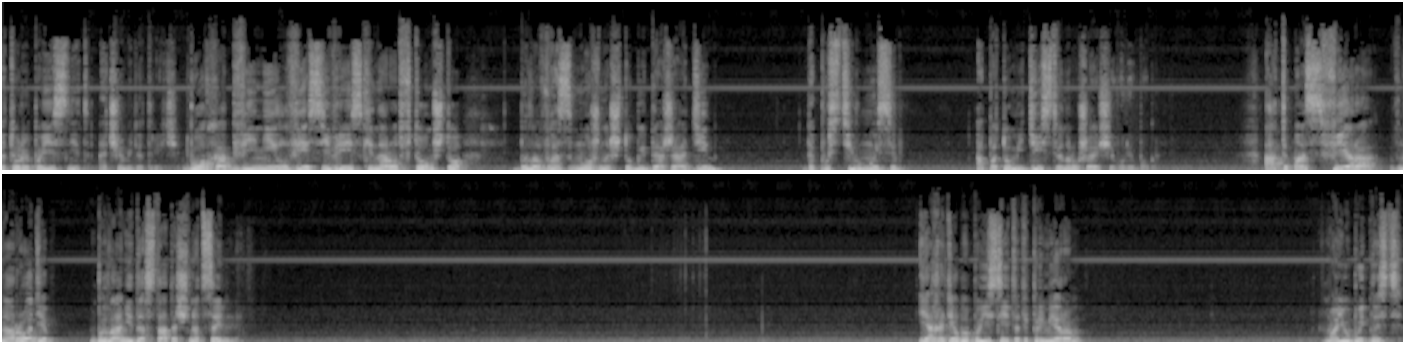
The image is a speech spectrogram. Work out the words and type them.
который пояснит, о чем идет речь. Бог обвинил весь еврейский народ в том, что было возможно, чтобы даже один допустил мысль, а потом и действие, нарушающее волю Бога. Атмосфера в народе была недостаточно цельной. Я хотел бы пояснить это примером мою бытность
